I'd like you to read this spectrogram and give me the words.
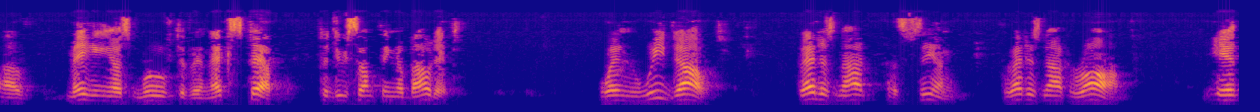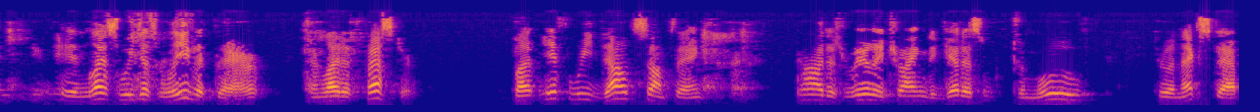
of making us move to the next step to do something about it. When we doubt, that is not a sin. That is not wrong. It, unless we just leave it there and let it fester. But if we doubt something, God is really trying to get us to move to a next step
